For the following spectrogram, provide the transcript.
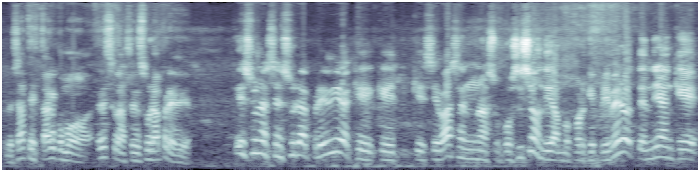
Pero ya te están como... Es una censura previa. Es una censura previa que, que- que se basa en una suposición, digamos, porque primero tendrían que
